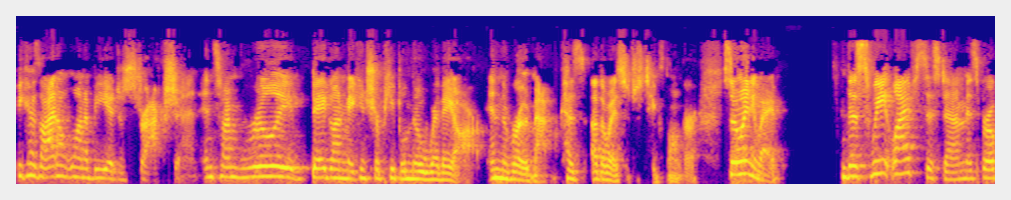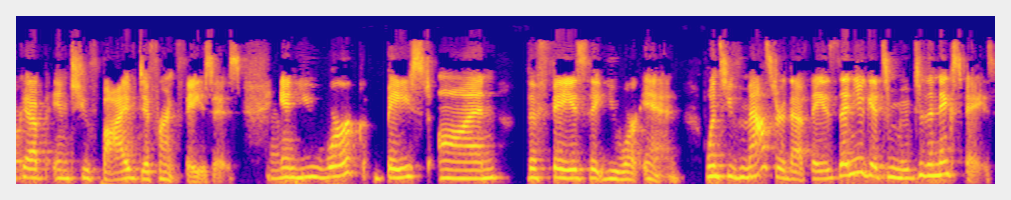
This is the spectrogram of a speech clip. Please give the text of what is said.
because I don't want to be a distraction. And so I'm really big on making sure people know where they are in the roadmap because otherwise it just takes longer. So, anyway, the Sweet Life system is broken up into five different phases, okay. and you work based on the phase that you are in. Once you've mastered that phase, then you get to move to the next phase.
